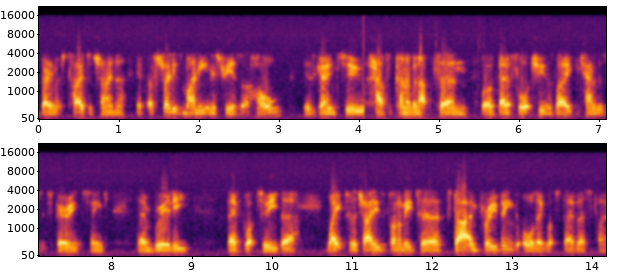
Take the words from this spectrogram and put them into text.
very much tied to China. If Australia's mining industry as a whole is going to have kind of an upturn or better fortunes like Canada's experiencing, then really they've got to either wait for the Chinese economy to start improving, or they've got to diversify.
